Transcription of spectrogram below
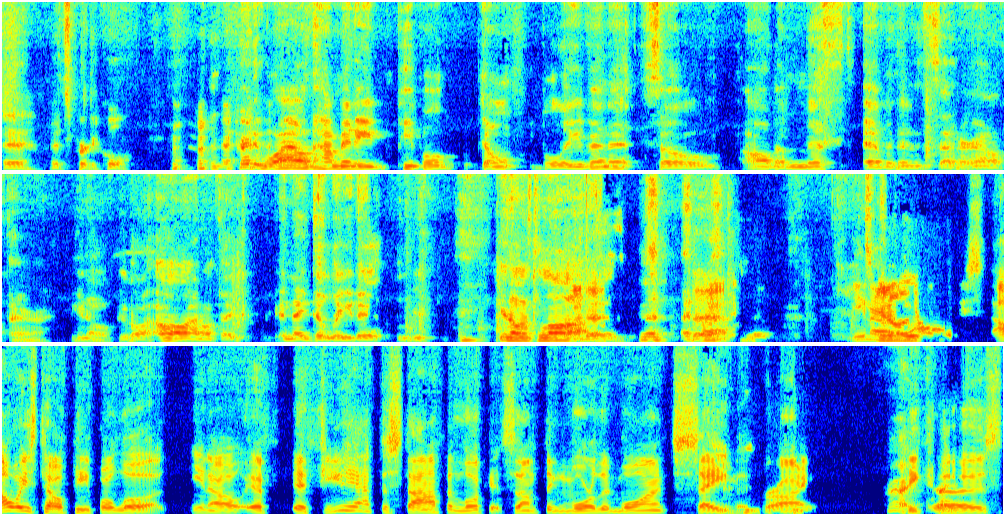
Yeah, it's pretty cool. It's pretty wild how many people don't believe in it. So all the myth evidence that are out there, you know, people are like, oh, I don't think, and they delete it. and, you know, it's lost. Yeah. Yeah. you know, You know, I, always, I always tell people, look, you know, if if you have to stop and look at something more than once, save it, right? Right. because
